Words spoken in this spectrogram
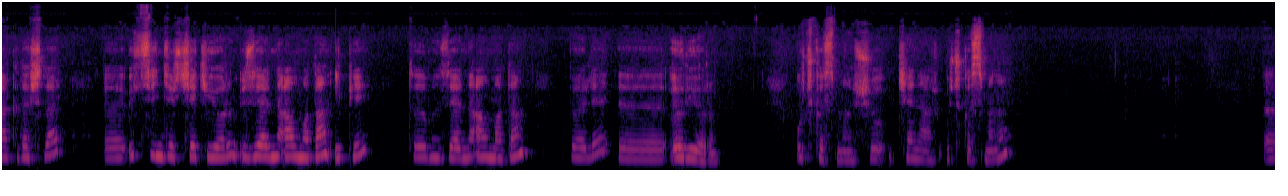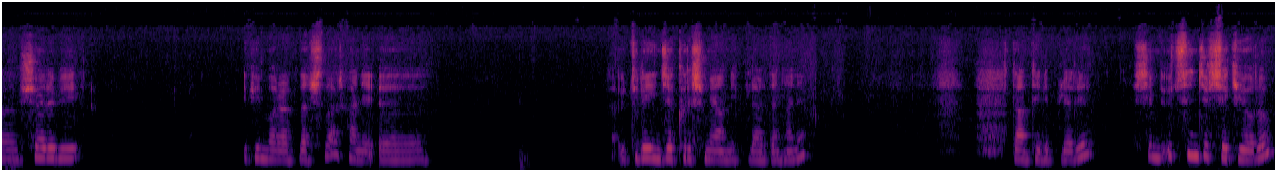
arkadaşlar 3 zincir çekiyorum. Üzerine almadan ipi tığımın üzerine almadan böyle e, örüyorum. Uç kısmını şu kenar uç kısmını E, şöyle bir ipim var arkadaşlar. Hani e, ütüleyince kırışmayan iplerden hani. Dantel ipleri. Şimdi 3 zincir çekiyorum.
